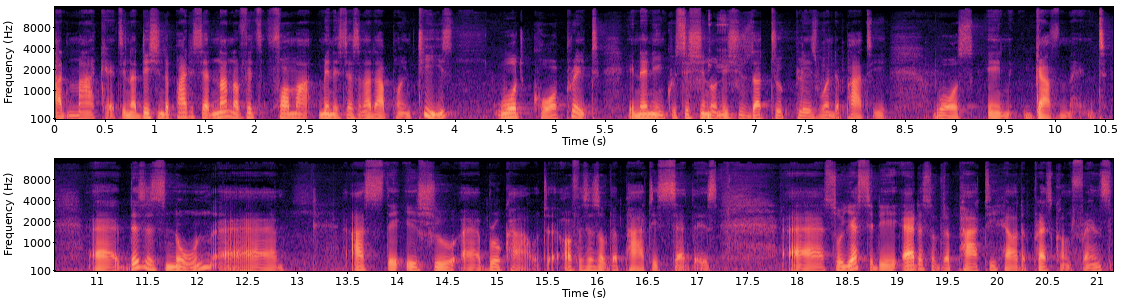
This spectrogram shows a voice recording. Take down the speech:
at markets. In addition, the party said none of its former ministers and other appointees would cooperate in any inquisition on issues that took place when the party was in government. Uh, this is known uh, as the issue uh, broke out. Officers of the party said this. Uh, so yesterday, elders of the party held a press conference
